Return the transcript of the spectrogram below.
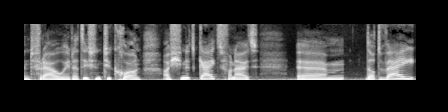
18% vrouwen. Dat is natuurlijk gewoon, als je het kijkt vanuit um, dat wij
